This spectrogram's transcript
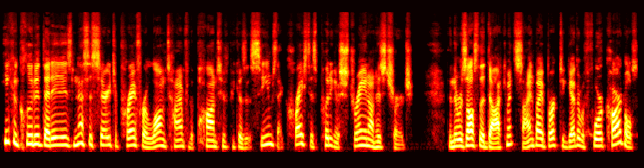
he concluded that it is necessary to pray for a long time for the pontiff because it seems that Christ is putting a strain on his church. Then there was also the document signed by Burke together with four cardinals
